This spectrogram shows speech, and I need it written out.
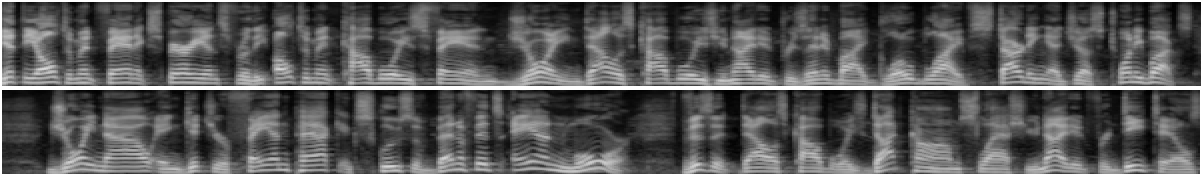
Get the ultimate fan experience for the ultimate Cowboys fan. Join Dallas Cowboys United presented by Globe Life starting at just 20 bucks. Join now and get your fan pack, exclusive benefits, and more. Visit dallascowboys.com slash united for details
